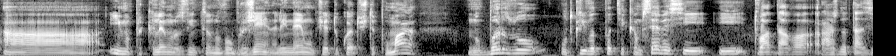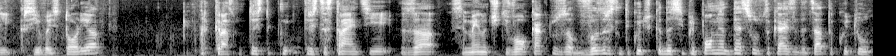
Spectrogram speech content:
а, има прекалено развинтено въображение, нали? не е момчето, което ще помага, но бързо откриват пътя към себе си и това дава, ражда тази красива история. Прекрасно, 300, 300 страници за семейно четиво, както за възрастните, които искат да си припомнят детството, така и за децата, които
